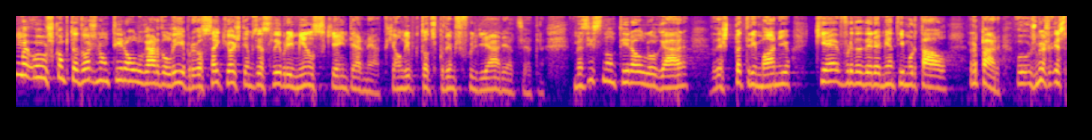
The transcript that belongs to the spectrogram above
Mas Os computadores não tiram o lugar do livro. Eu sei que hoje temos esse livro imenso que é a internet, que é um livro que todos podemos folhear e etc. Mas isso não tira o lugar deste património que é verdadeiramente imortal. Repare, os meus, esse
